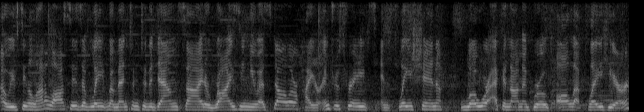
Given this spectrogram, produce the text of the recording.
Uh, we've seen a lot of losses of late, momentum to the downside, a rising U.S. dollar, higher interest rates, inflation, lower economic growth, all at play here.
